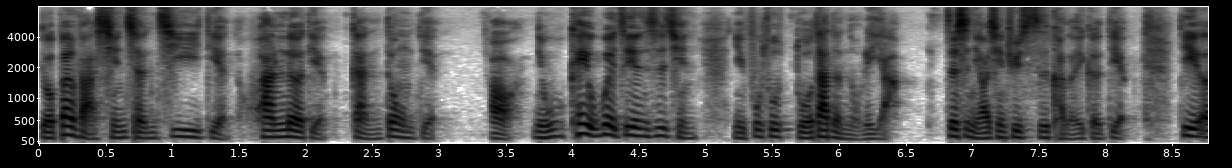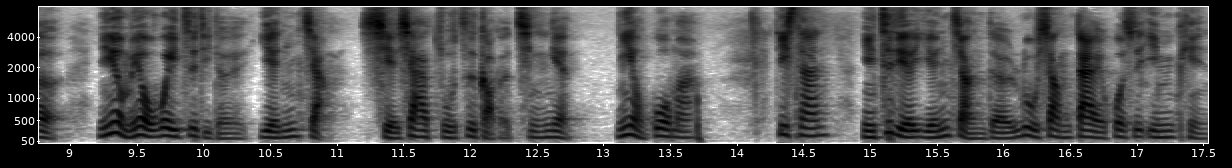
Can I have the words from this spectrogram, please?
有办法形成记忆点、欢乐点、感动点？哦，你可以为这件事情你付出多大的努力啊？这是你要先去思考的一个点。第二，你有没有为自己的演讲写下逐字稿的经验？你有过吗？第三，你自己的演讲的录像带或是音频，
